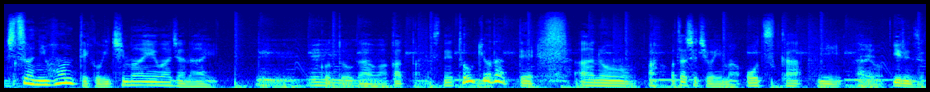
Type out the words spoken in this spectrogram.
実は日本ってこう一枚岩じゃないっていうことが分かったんですね。東京だってあのあ私たちは今大塚にあの、はい、いるんです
